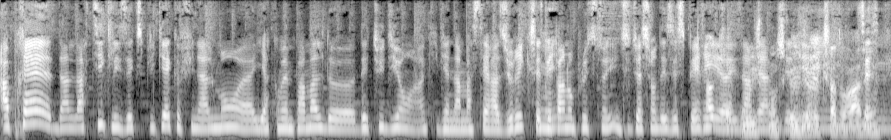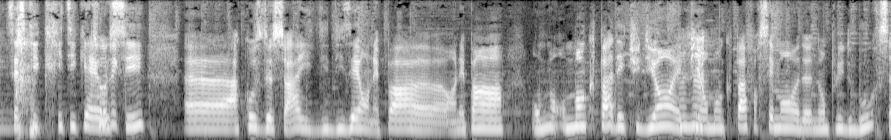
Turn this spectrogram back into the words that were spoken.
après, dans l'article, ils expliquaient que finalement, euh, il y a quand même pas mal de- d'étudiants hein, qui viennent à master à Zurich. C'était Oui. pas non plus une situation désespérée. Ok. euh, ils Oui, je pense que. Zurich, ça devrait aller. c'est ce qu'ils critiquaient aussi euh, à cause de ça. Ils disaient on n'est pas, euh, on n'est pas, on, on manque pas d'étudiants et puis Mhm. on manque pas forcément de- non plus de bourses.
